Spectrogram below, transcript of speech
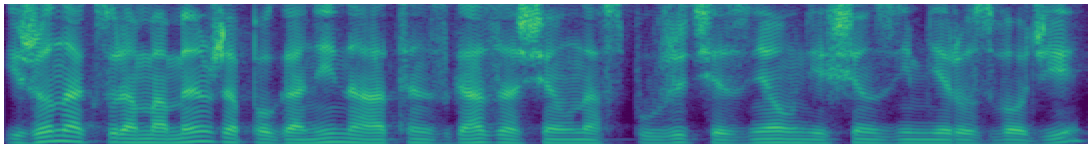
I żona, która ma męża poganina, a ten zgadza się na współżycie z nią, niech się z nim nie rozwodzi,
